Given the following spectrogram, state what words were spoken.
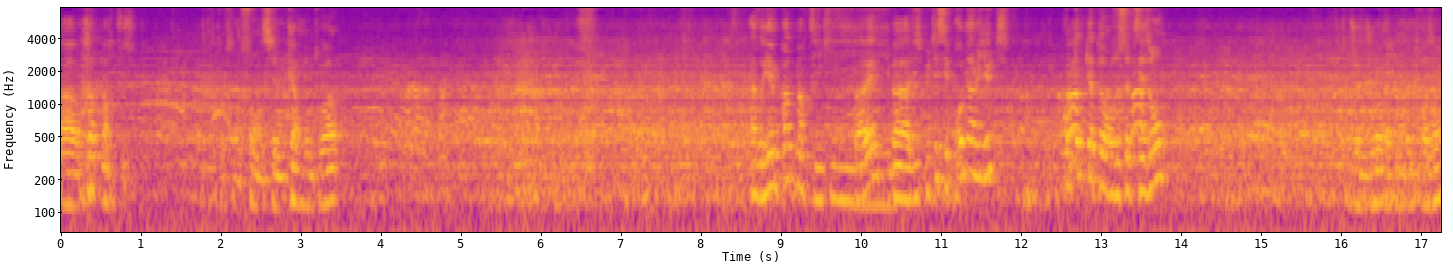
à Prat Marty. Son ancien Clermontois. Adrien Pratt-Marty qui Ouais. va disputer ses premières minutes en top 14 de cette saison. Ce jeune joueur avec 23 ans.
